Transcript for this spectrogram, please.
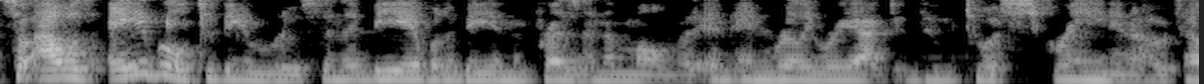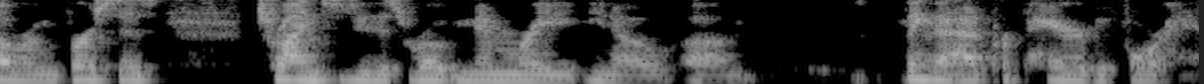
So I was able to be loose and to be able to be in the present in the moment and, and really react to, to a screen in a hotel room versus trying to do this rote memory, you know, um, thing that I had prepared beforehand.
